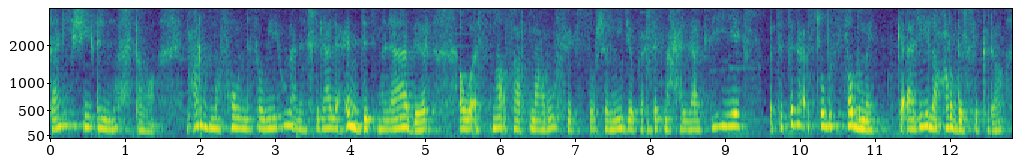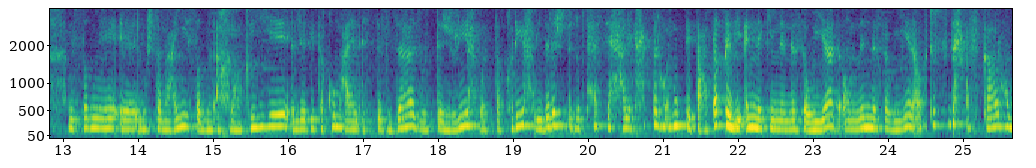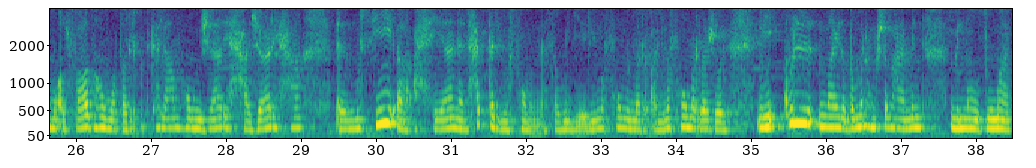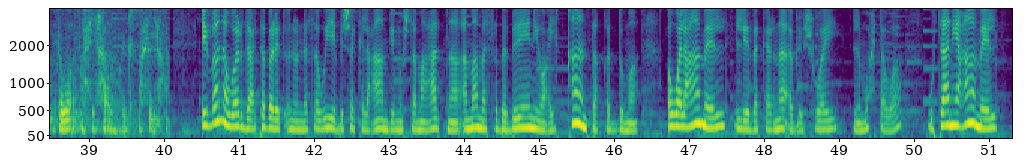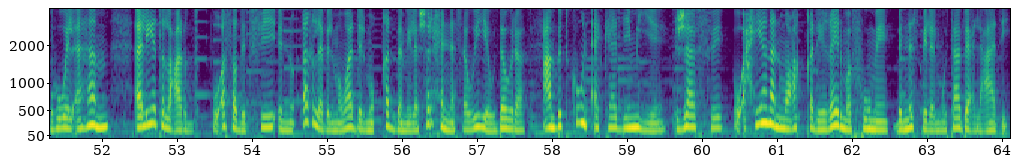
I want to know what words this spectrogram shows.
ثاني شيء المحتوى. عرض مفهوم النسوية هو من خلال عدة منابر أو أسماء صارت معروفة بالسوشيال ميديا وبعدة محلات اللي هي بتتبع أسلوب الصدمة. كآلية لعرض الفكرة الصدمة آه، المجتمعية الصدمة الأخلاقية التي تقوم على الاستفزاز والتجريح والتقريح لدرجة أنه بتحسي حالك حتى لو أنت تعتقدي أنك من النسويات أو من النسويين أو تصبح أفكارهم وألفاظهم وطريقة كلامهم جارحة جارحة آه، مسيئة أحيانا حتى لمفهوم النسوية لمفهوم المرأة لمفهوم الرجل لكل ما يتضمنه مجتمعنا من من منظومات سواء صحيحة أو غير صحيحة. إيفانا ورد اعتبرت أن النسوية بشكل عام بمجتمعاتنا أمام سببين يعيقان تقدمها أول عامل اللي ذكرناه قبل شوي المحتوى وتاني عامل وهو الأهم آلية العرض وقصدت فيه أنه أغلب المواد المقدمة لشرح النسوية ودورة عم بتكون أكاديمية جافة وأحيانا معقدة غير مفهومة بالنسبة للمتابع العادي.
